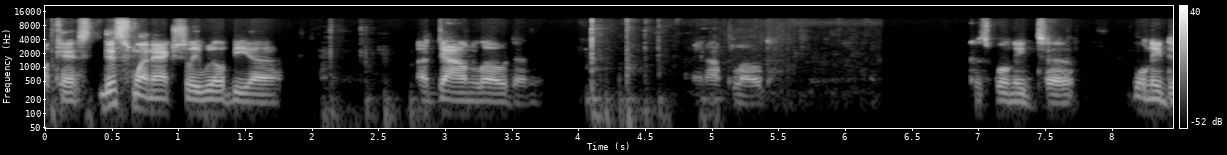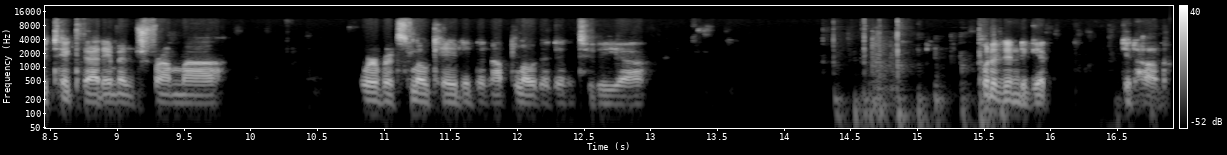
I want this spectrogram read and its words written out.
Okay, s- this one actually will be a a download and an upload because we'll need to we'll need to take that image from uh, wherever it's located and upload it into the uh, put it into Git GitHub.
